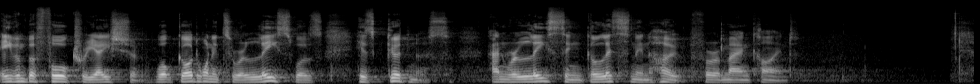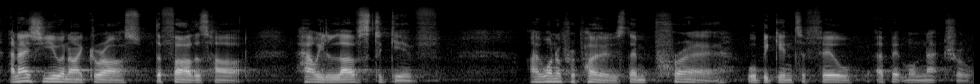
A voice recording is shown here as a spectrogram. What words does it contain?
Even before creation, what God wanted to release was his goodness and releasing glistening hope for mankind. And as you and I grasp the Father's heart, how He loves to give, I want to propose then prayer will begin to feel a bit more natural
